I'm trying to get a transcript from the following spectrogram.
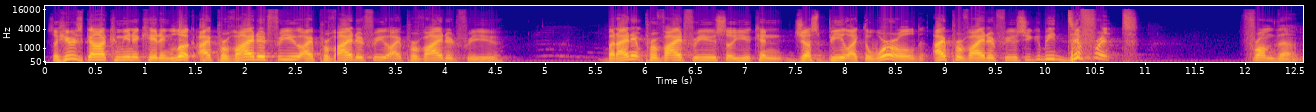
So here's God communicating Look, I provided for you, I provided for you, I provided for you. But I didn't provide for you so you can just be like the world. I provided for you so you could be different from them.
